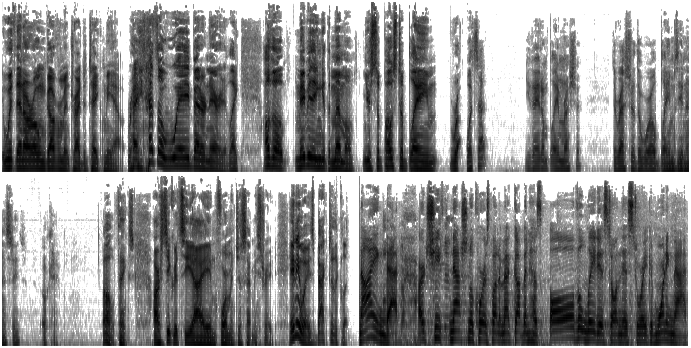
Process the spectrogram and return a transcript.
within our own government tried to take me out, right? That's a way better narrative. Like, although maybe they didn't get the memo, you're supposed to blame, what's that? They don't blame Russia? The rest of the world blames the United States? Okay. Oh, thanks. Our secret CIA informant just set me straight. Anyways, back to the clip. Denying that. Our chief national correspondent, Matt Gutman, has all the latest on this story. Good morning, Matt.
